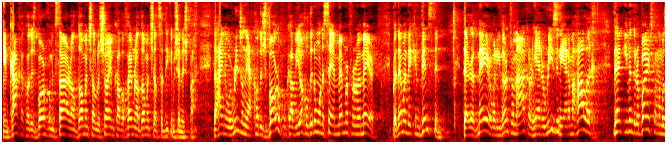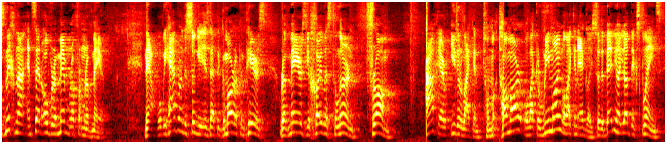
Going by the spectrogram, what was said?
in kacha kodesh baruch hu mitzvah al domen shel rishoyim kal v'choyim al domen shel tzadikim shenishpach. The Hainu originally HaKadosh Baruch Hu Kaviyachol didn't want to say a member from a mayor, but then when they convinced him that Rav Meir, when he learned from Achar, he had a reason, he had a mahalach, then even the Rabbi Shalom was nichna and said over a memra from Rav Meir. Now, what we have here in the sugi is that the Gemara compares Rav Meir's yechoilas to learn from Acher either like a Tamar or like a Rimoin or like an Egoy. So the Ben Yehoyada explains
